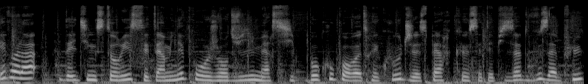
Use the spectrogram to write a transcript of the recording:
Et voilà, Dating Stories, c'est terminé pour aujourd'hui. Merci beaucoup pour votre écoute. J'espère que cet épisode vous a plu.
